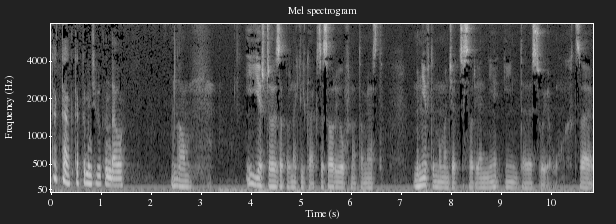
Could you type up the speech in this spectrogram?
Tak, tak, tak to będzie wyglądało. No i jeszcze zapewne kilka akcesoriów, natomiast mnie w tym momencie akcesoria nie interesują. Chcę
